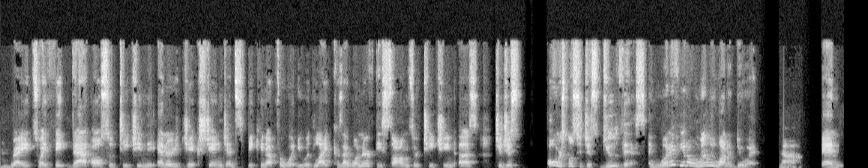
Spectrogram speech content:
Mm-hmm. Right. So I think that also teaching the energy exchange and speaking up for what you would like. Cause I wonder if these songs are teaching us to just, oh, we're supposed to just do this. And what if you don't really want to do it? Yeah. And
